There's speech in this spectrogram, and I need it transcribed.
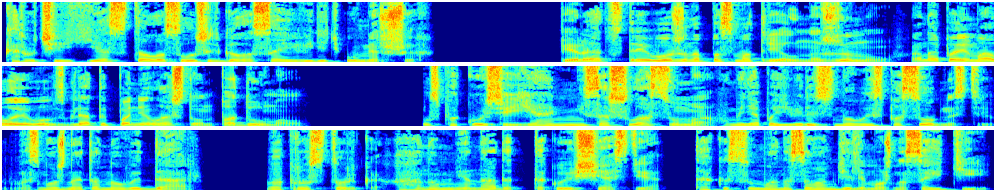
Короче, я стала слышать голоса и видеть умерших. Пират встревоженно посмотрел на жену. Она поймала его взгляд и поняла, что он подумал. «Успокойся, я не сошла с ума. У меня появились новые способности. Возможно, это новый дар. Вопрос только, а оно мне надо, такое счастье? Так и с ума на самом деле можно сойти».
